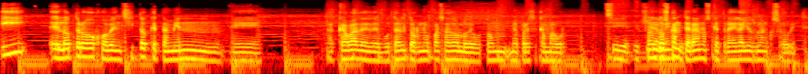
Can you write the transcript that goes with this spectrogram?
y el otro jovencito que también eh, acaba de debutar el torneo pasado, lo debutó, me parece que Mauro. Sí, Son dos canteranos que trae Gallos Blancos ahorita.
